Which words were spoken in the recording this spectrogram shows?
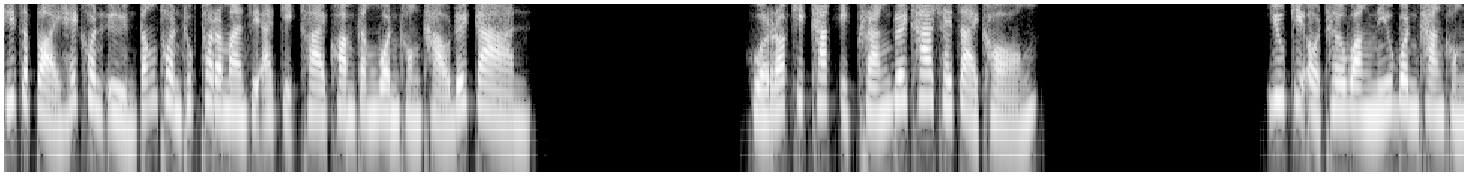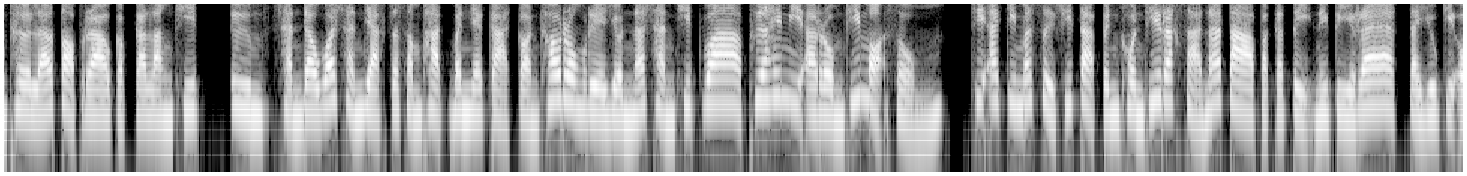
ที่จะปล่อยให้คนอื่นต้องทนทุกข์ทรมานจิอากิคลายความกังวลของเขาด้วยการ หัวเราะคิกคักอีกครั้งด้วยค่าใช้จ่ายของ ยูกิโอเธอวางนิ้วบนคางของเธอแล้วตอบราวกับกำลังคิด อืม ฉันเดาว่าฉันอยากจะสัมผัสบรรยากาศก่อนเข้าโรงเรียนยนต์นะฉันคิดว่าเพื่อให้มีอารมณ์ที่เหมาะสม จิอากิมัตสึชิตะเป็นคนที่รักษาหน้าตาปกติในปีแรก แต่ยูกิโอ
